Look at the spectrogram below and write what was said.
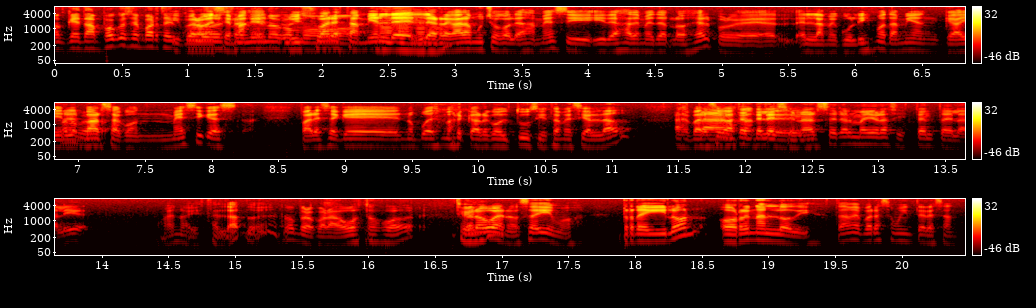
Aunque tampoco se parte el Y pero culo Benzema- defendiendo Luis como... Suárez también No, le, no, no, le no. regala muchos goles a Messi y deja de meterlos él, porque el, el lameculismo también que hay en el pero- Barça con Messi, que es, parece que no puedes marcar gol tú si está Messi al lado. Me Hasta parece antes bastante... de lesionarse era el mayor asistente de la liga. Bueno, ahí está el dato, ¿eh? No, pero para gustos jugadores. Sí. Pero bueno, seguimos. ¿Reguilón o Renan Lodi? Esta me parece muy interesante.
